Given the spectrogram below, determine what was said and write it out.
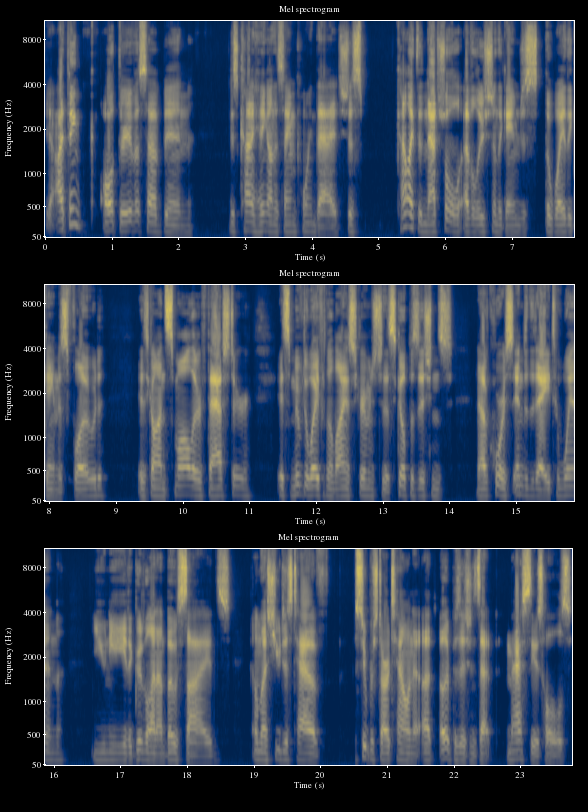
Yeah, I think all three of us have been just kind of hitting on the same point that it's just kind of like the natural evolution of the game, just the way the game has flowed. It's gone smaller, faster. It's moved away from the line of scrimmage to the skill positions. Now, of course, end of the day, to win, you need a good line on both sides, unless you just have superstar talent at- other positions that mask these holes.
